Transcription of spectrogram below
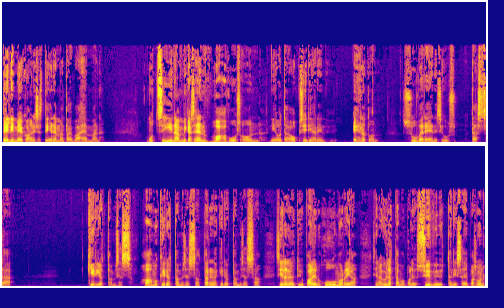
pelimekaanisesti enemmän tai vähemmän. Mutta siinä, mikä sen vahvuus on, niin on tämä Obsidianin ehdoton suvereenisuus tässä kirjoittamisessa. Hahmokirjoittamisessa, tarinakirjoittamisessa. Siellä löytyy paljon huumoria, siinä on yllättävän paljon syvyyttä niissä jopa sun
